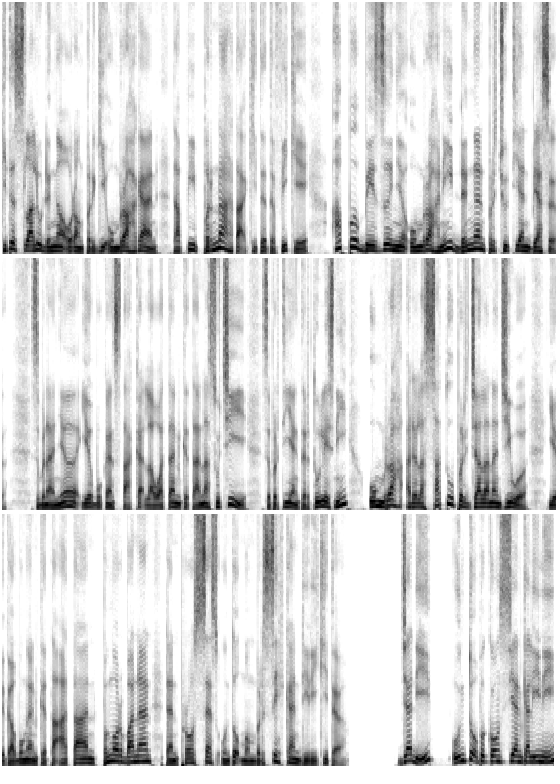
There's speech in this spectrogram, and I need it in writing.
Kita selalu dengar orang pergi umrah kan? Tapi pernah tak kita terfikir apa bezanya umrah ni dengan percutian biasa? Sebenarnya ia bukan setakat lawatan ke tanah suci. Seperti yang tertulis ni, umrah adalah satu perjalanan jiwa. Ia gabungan ketaatan, pengorbanan dan proses untuk membersihkan diri kita. Jadi, untuk perkongsian kali ini,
